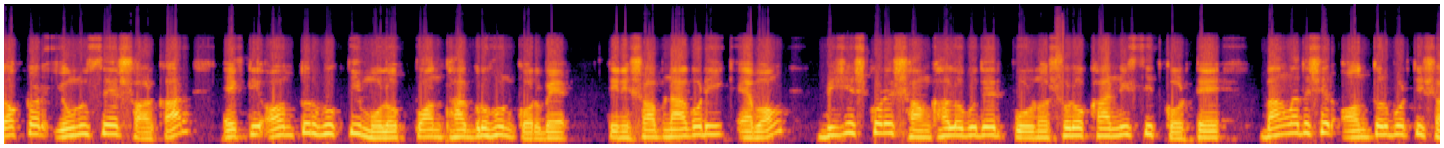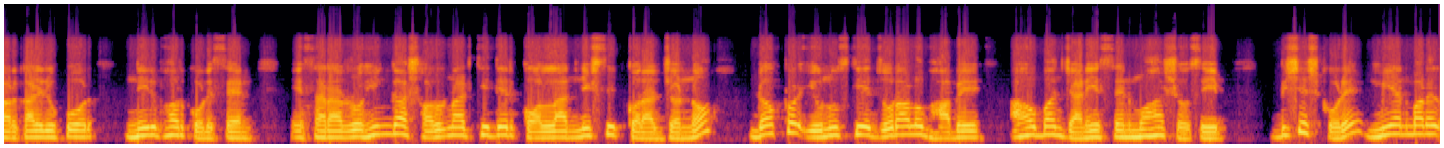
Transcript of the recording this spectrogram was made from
ডক্টর ইউনুসের সরকার একটি অন্তর্ভুক্তিমূলক পন্থা গ্রহণ করবে। তিনি সব নাগরিক এবং বিশেষ করে সংখ্যালঘুদের পূর্ণ সুরক্ষা নিশ্চিত করতে বাংলাদেশের অন্তর্বর্তী সরকারের উপর নির্ভর করেছেন। এছাড়া রোহিঙ্গা শরণার্থীদের কল্যাণ নিশ্চিত করার জন্য ডক্টর ইউনুসকে জোরালোভাবে আহ্বান জানিয়েছেন মহাসচিব, বিশেষ করে মিয়ানমারের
